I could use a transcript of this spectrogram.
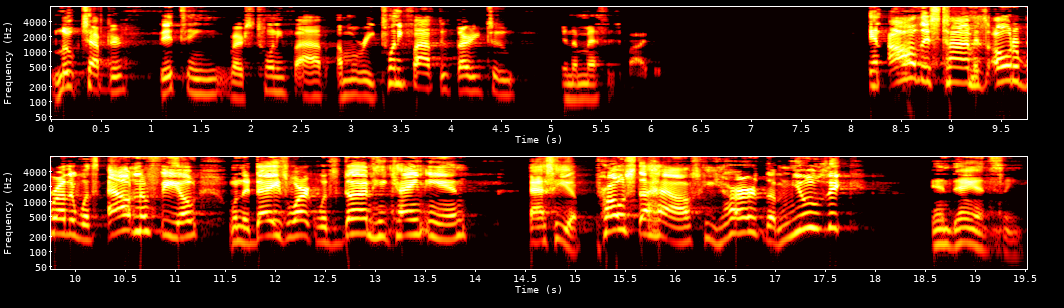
Luke chapter 15, verse 25. I'm going to read 25 through 32 in the Message Bible. In all this time, his older brother was out in the field. When the day's work was done, he came in. As he approached the house, he heard the music and dancing.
